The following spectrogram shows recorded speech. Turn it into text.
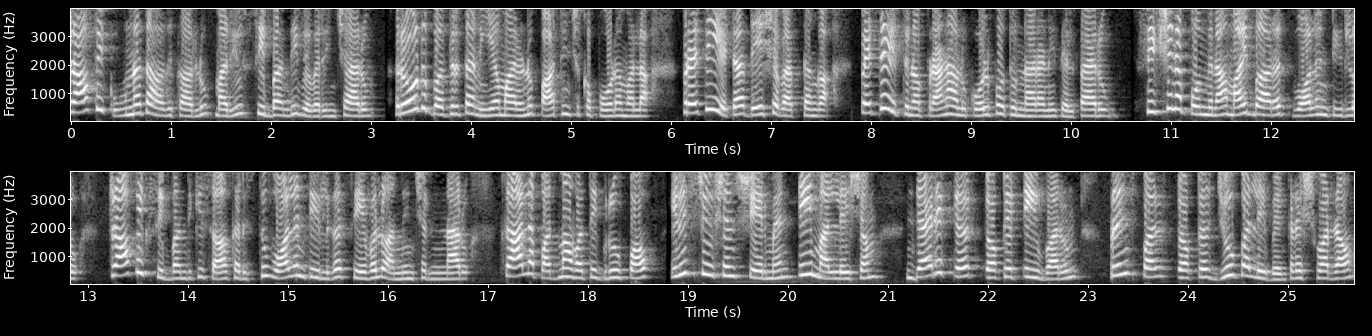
ట్రాఫిక్ ఉన్నతాధికారులు మరియు సిబ్బంది వివరించారు. రోడ్డు భద్రతా నియమాలను పాటించకపోవడం వల్ల ప్రతి ఏటా దేశవ్యాప్తంగా పెద్ద ఎత్తున ప్రాణాలు కోల్పోతున్నారని తెలిపారు. శిక్షణ పొందిన మై భారత్ వాలంటీర్లు ట్రాఫిక్ సిబ్బందికి సహకరిస్తూ వాలంటీర్లుగా సేవలు అందించనున్నారు. Tala Padmavathi group of institutions chairman T Mallesham director doctor T Varun principal doctor Jupalli Venkateswara Rao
